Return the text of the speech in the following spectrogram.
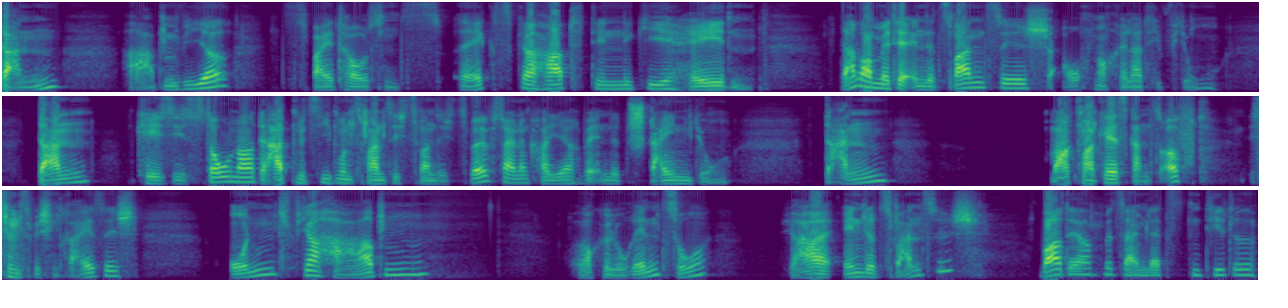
Dann haben wir 2006 gehabt den Nicky Hayden. Der war Mitte, Ende 20, auch noch relativ jung. Dann Casey Stoner, der hat mit 27 2012 seine Karriere beendet, steinjung. Dann Marc Marquez ganz oft, ist inzwischen 30. Und wir haben Jorge Lorenzo, ja, Ende 20 war der mit seinem letzten Titel.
